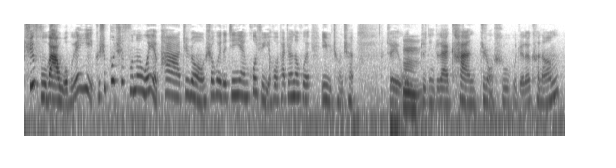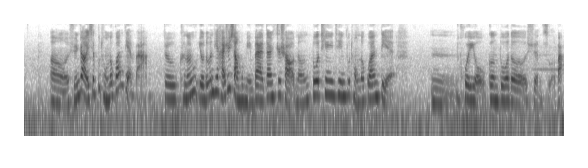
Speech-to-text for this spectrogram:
屈服吧，我不愿意，可是不屈服呢，我也怕这种社会的经验或许以后他真的会一语成谶，所以我最近就在看这种书，我觉得可能嗯寻找一些不同的观点吧。就可能有的问题还是想不明白，但至少能多听一听不同的观点，嗯，会有更多的选择吧。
